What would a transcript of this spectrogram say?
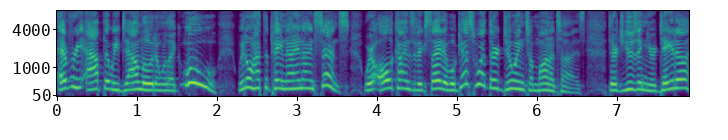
Every app that we download and we're like, ooh, we don't have to pay 99 cents. We're all kinds of excited. Well, guess what they're doing to monetize? They're using your data.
